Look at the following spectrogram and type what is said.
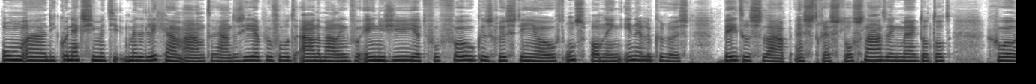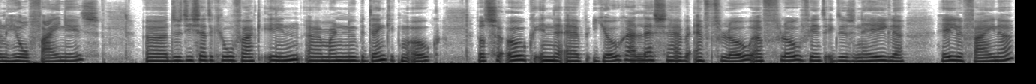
om uh, die connectie met, met het lichaam aan te gaan. Dus hier heb je bijvoorbeeld ademhaling voor energie, je hebt voor focus, rust in je hoofd, ontspanning, innerlijke rust, betere slaap en stress loslaten. Ik merk dat dat gewoon heel fijn is. Uh, dus die zet ik heel vaak in. Uh, maar nu bedenk ik me ook dat ze ook in de app yoga lessen hebben en flow. En flow vind ik dus een hele, hele fijne.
